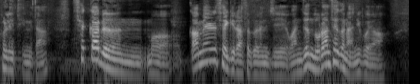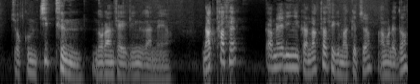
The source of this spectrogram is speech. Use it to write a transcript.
퀄리티입니다. 색깔은 뭐 까멜색이라서 그런지 완전 노란색은 아니고요. 조금 짙은 노란색인 것 같네요. 낙타색? 까멜이니까 낙타색이 맞겠죠? 아무래도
